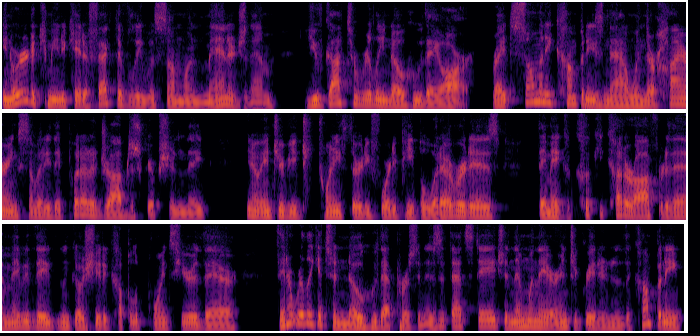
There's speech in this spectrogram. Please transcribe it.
in order to communicate effectively with someone, manage them, you've got to really know who they are right? So many companies now when they're hiring somebody they put out a job description they you know interview 20 30 40 people whatever it is. They make a cookie cutter offer to them. Maybe they negotiate a couple of points here or there. They don't really get to know who that person is at that stage. And then when they are integrated into the company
